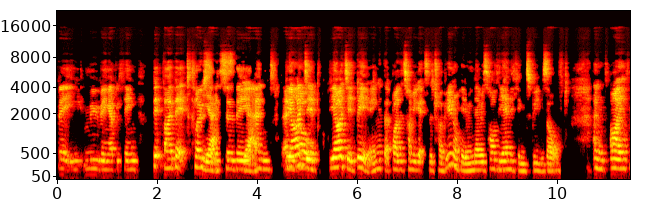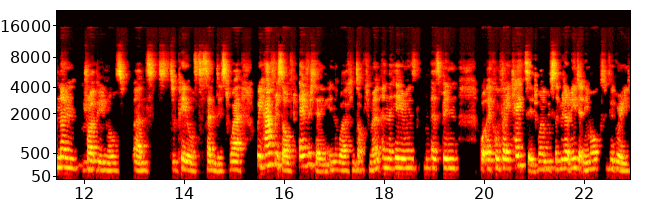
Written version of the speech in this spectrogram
be moving everything bit by bit closer Yes, to the yeah. end. The idea, goal. the idea being that by the time you get to the tribunal hearing, there is hardly anything to be resolved. And I have known Mm. tribunals, um, appeals to Sendist, where we have resolved everything in the working document, and the hearing has, has been what they call vacated, where we've said we don't need it anymore because we've agreed,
